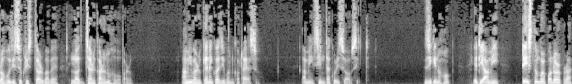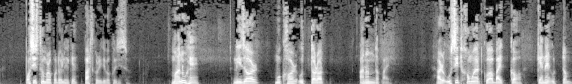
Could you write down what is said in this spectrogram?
প্ৰভু যীশুখ্ৰীষ্টৰ বাবে লজ্জাৰ কাৰণো হ'ব পাৰোঁ। আমি বাৰু কেনেকুৱা জীৱন কটাই আছো? আমি চিন্তা কৰি চোৱা উচিত। যি কি নহওক এতিয়া আমি তেইছ নম্বৰ পদৰ পৰা পঁচিছ নম্বৰ পদলৈকে পাঠ কৰি দিব খুজিছো। মানুহে নিজৰ মুখৰ উত্তৰত আনন্দ পায়। আৰু উচিত সময়ত কোৱা বাক্য কেনে উত্তম?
